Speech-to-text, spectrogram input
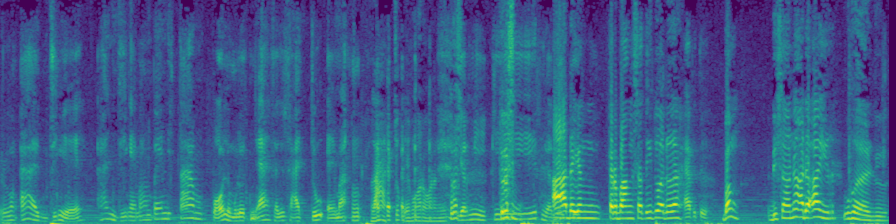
emang anjing ya anjing emang pengen ditampol mulutnya satu-satu emang Lacuk emang orang-orang ini. Terus Nggak mikir, terus nggak ada mikir. yang terbangsat itu adalah, apa tuh "Bang, di sana ada air." Waduh.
